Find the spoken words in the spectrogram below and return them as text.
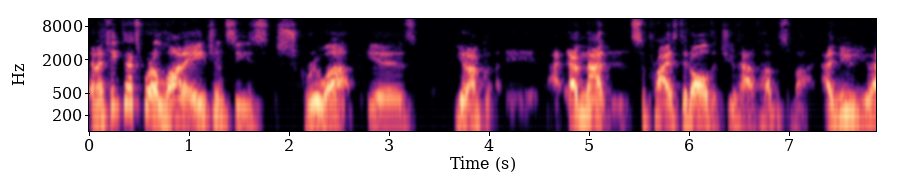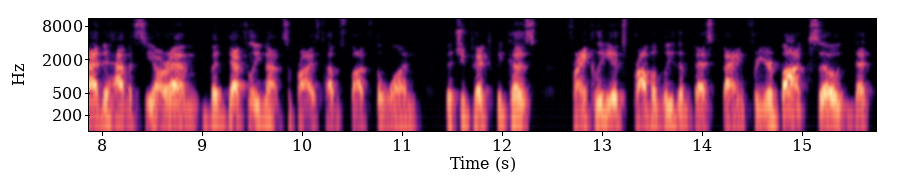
And i think that's where a lot of agencies screw up is you know i'm i'm not surprised at all that you have hubspot i knew you had to have a crm but definitely not surprised hubspot's the one that you picked because frankly it's probably the best bang for your buck so that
